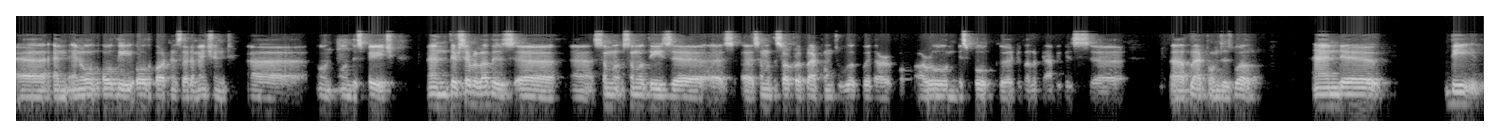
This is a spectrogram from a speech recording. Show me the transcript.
uh, and and all, all the all the partners that I mentioned on on this page and there's several others. Uh, uh, some of some of these uh, some of the software platforms we work with are our own bespoke developed Abacus platforms as well. And the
